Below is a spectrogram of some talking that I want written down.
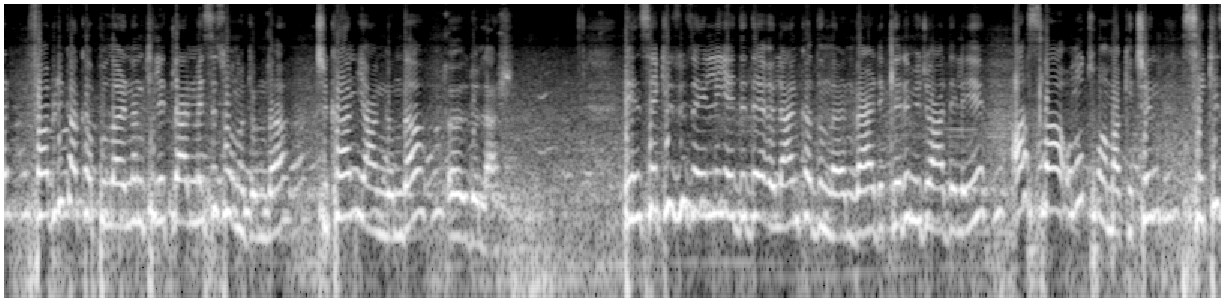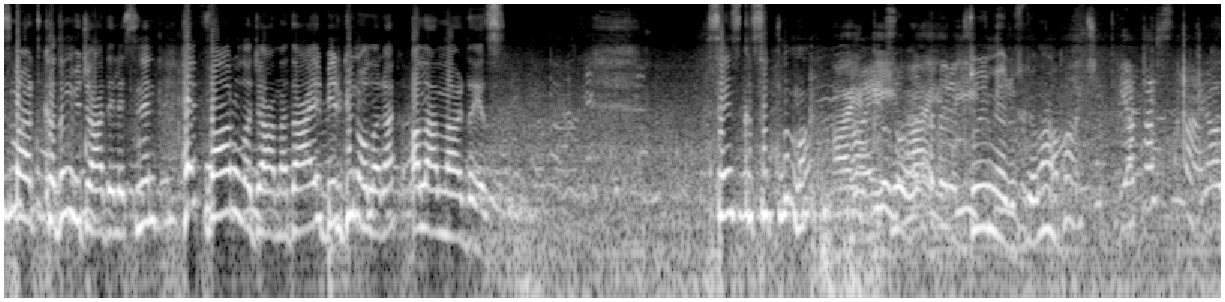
Kadınlar fabrika kapılarının kilitlenmesi sonucunda çıkan yangında öldüler. 1857'de ölen kadınların verdikleri mücadeleyi asla unutmamak için 8 Mart Kadın Mücadelesi'nin hep var olacağına dair bir gün olarak alanlardayız. Ses kısıtlı mı? Hayır değil, hayır değil. Duymuyoruz diyorlar. Yaklaşsınlar.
